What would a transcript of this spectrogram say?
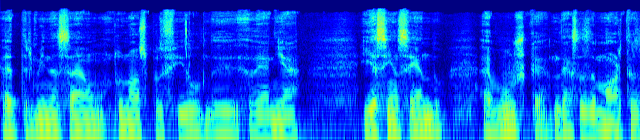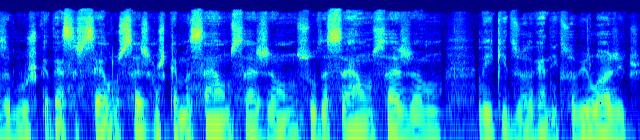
a determinação do nosso perfil de DNA. E assim sendo, a busca dessas amostras, a busca dessas células, sejam escamação, sejam sudação, sejam líquidos orgânicos ou biológicos,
